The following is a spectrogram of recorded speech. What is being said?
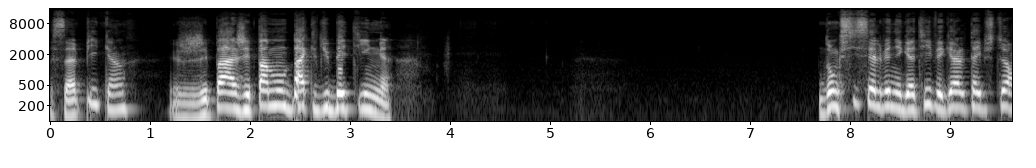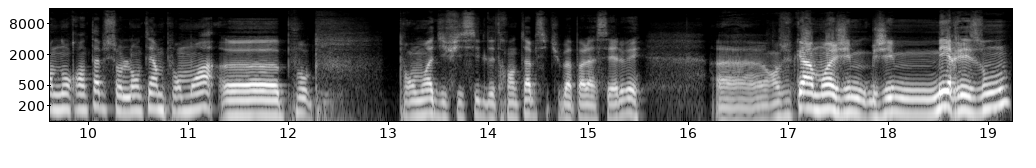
Ça pique, hein. J'ai pas, j'ai pas mon bac du betting. Donc si CLV négatif égale Typester non rentable sur le long terme pour moi, euh, pour, pour moi difficile d'être rentable si tu bats pas la CLV. Euh, en tout cas, moi, j'ai mes raisons,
